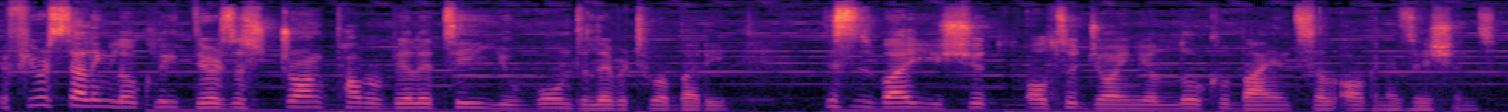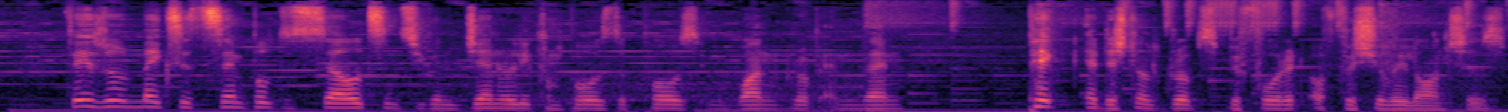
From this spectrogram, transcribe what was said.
If you're selling locally, there's a strong probability you won't deliver to a buddy. This is why you should also join your local buy and sell organizations. Facebook makes it simple to sell since you can generally compose the post in one group and then pick additional groups before it officially launches.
